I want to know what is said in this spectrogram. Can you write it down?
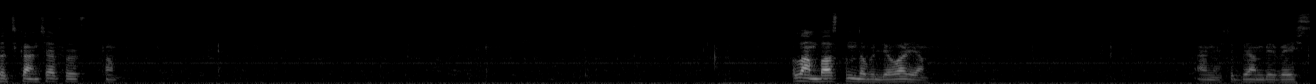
Statik hançer first tutam. Ulan bastım W var ya. Her neyse ben bir base.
